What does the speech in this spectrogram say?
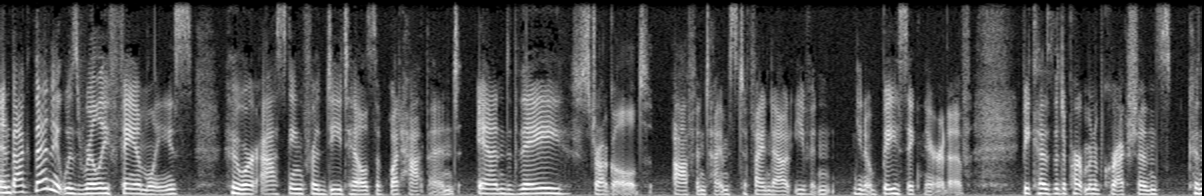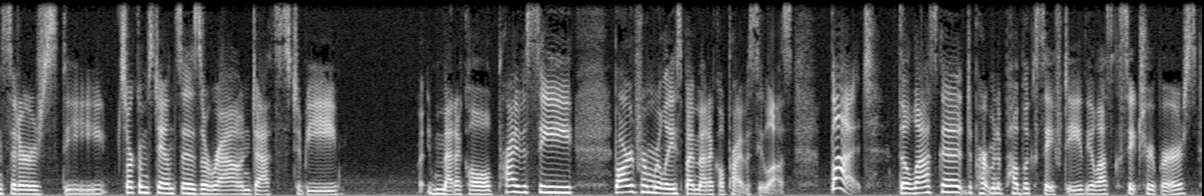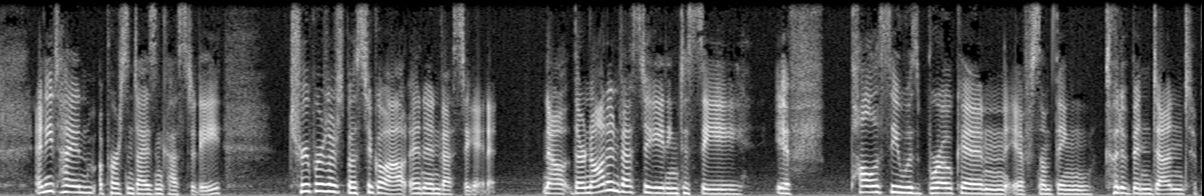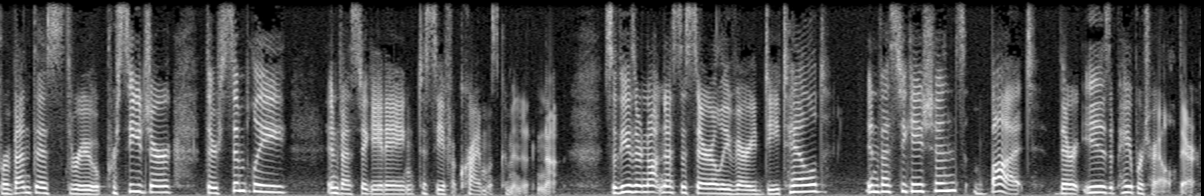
And back then, it was really families who were asking for details of what happened. And they struggled oftentimes to find out even, you know, basic narrative because the Department of Corrections considers the circumstances around deaths to be medical privacy, barred from release by medical privacy laws. But the Alaska Department of Public Safety, the Alaska State Troopers, anytime a person dies in custody, troopers are supposed to go out and investigate it. Now, they're not investigating to see if policy was broken, if something could have been done to prevent this through procedure. They're simply investigating to see if a crime was committed or not. So these are not necessarily very detailed investigations, but there is a paper trail there,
